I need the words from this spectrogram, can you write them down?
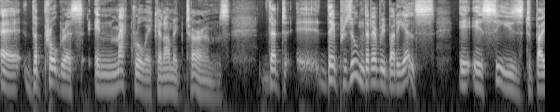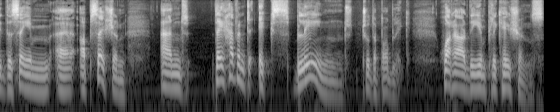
uh, the progress in macroeconomic terms that uh, they presume that everybody else is seized by the same uh, obsession. And they haven't explained to the public what are the implications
